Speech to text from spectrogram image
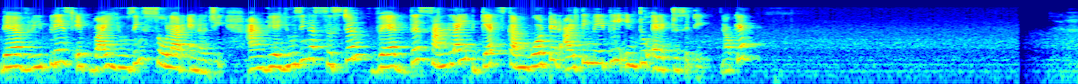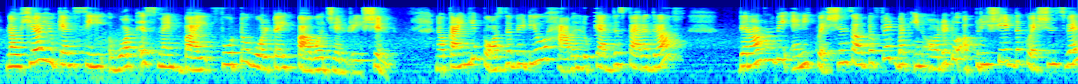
they have replaced it by using solar energy. And we are using a system where this sunlight gets converted ultimately into electricity okay? Now here you can see what is meant by photovoltaic power generation. Now kindly pause the video have a look at this paragraph there are not going to be any questions out of it but in order to appreciate the questions well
